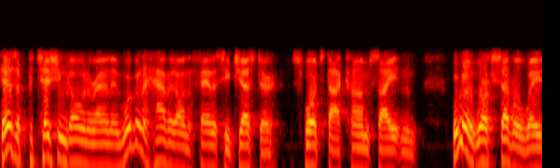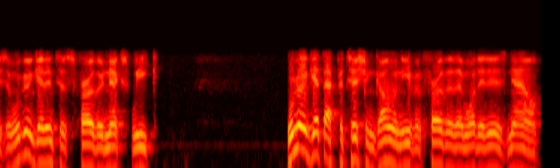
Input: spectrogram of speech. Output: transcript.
there's a petition going around, and we're going to have it on the Fantasy Jester Sports.com site, and we're going to work several ways, and we're going to get into this further next week. We're going to get that petition going even further than what it is now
